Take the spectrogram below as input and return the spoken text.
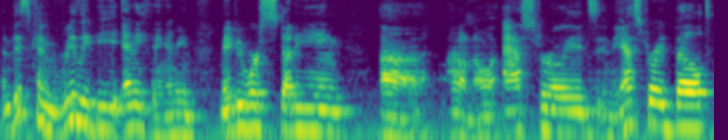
And this can really be anything. I mean, maybe we're studying uh, I don't know, asteroids in the asteroid belt.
